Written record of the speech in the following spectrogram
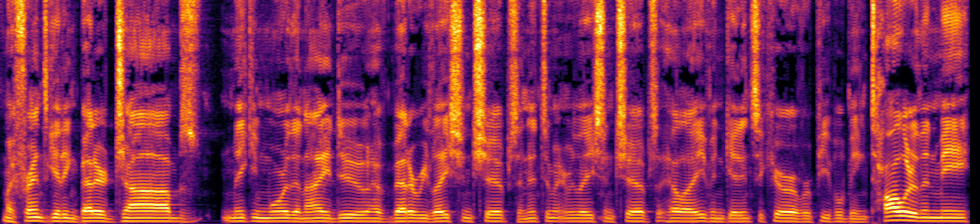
My friends getting better jobs, making more than I do have better relationships and intimate relationships. Hell, I even get insecure over people being taller than me,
